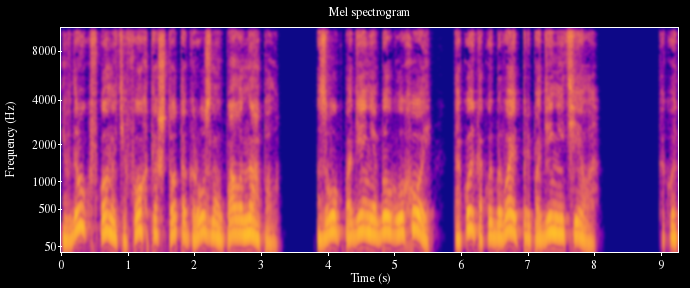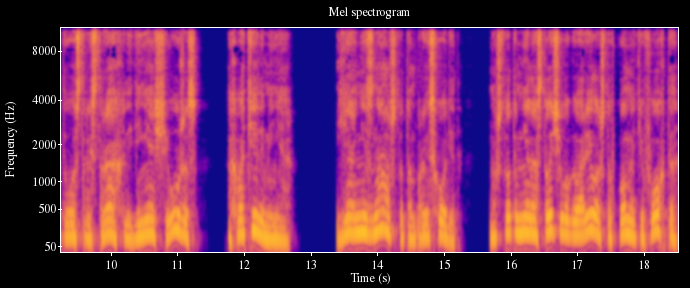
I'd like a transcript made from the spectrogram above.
и вдруг в комнате Фохта что-то грузно упало на пол. Звук падения был глухой, такой, какой бывает при падении тела. Какой-то острый страх, леденящий ужас охватили меня. Я не знал, что там происходит, но что-то мне настойчиво говорило, что в комнате Фохта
